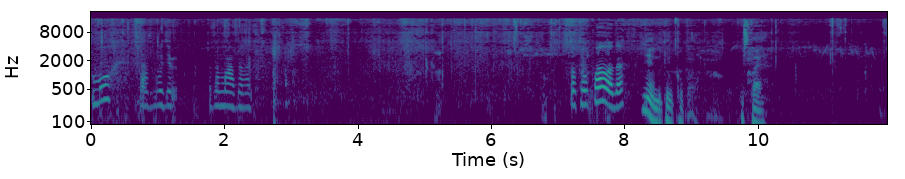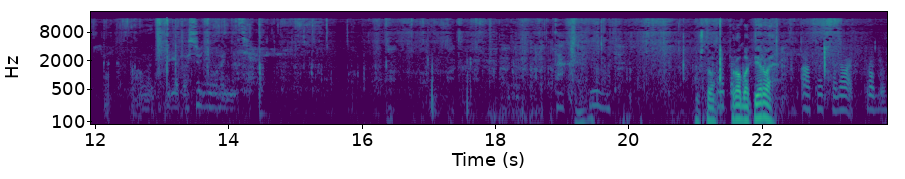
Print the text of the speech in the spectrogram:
мох. Сейчас будем замазывать. Что-то упало, да? Не, бутылка упала. Пустая. Так, главное теперь это все не уронить. Так, ну вот. Ну что, такой. проба первая. А, точно, давай попробуем.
